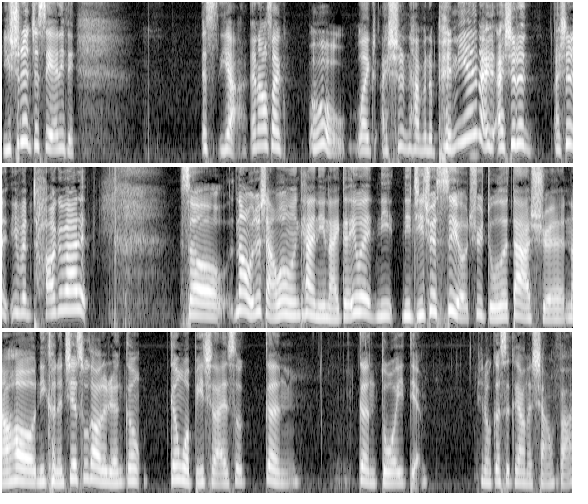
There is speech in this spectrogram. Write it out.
，you shouldn't just say anything。It's yeah，and I was like, oh, like I shouldn't have an opinion, I I shouldn't I shouldn't even talk about it。So，那我就想问问看你哪一个？因为你你的确是有去读了大学，然后你可能接触到的人跟跟我比起来是更更多一点，有各式各样的想法。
